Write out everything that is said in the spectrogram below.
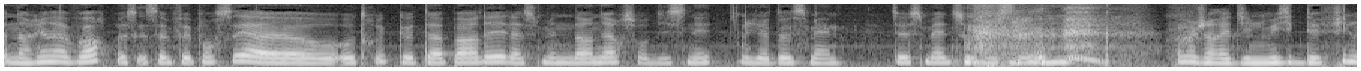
Ça n'a rien à voir parce que ça me fait penser à- au, au truc que t'as parlé la semaine dernière sur Disney. Il y a deux semaines. Deux semaines sur Disney. Moi, j'aurais dit une musique de film.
